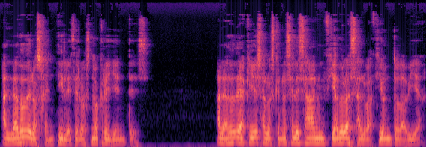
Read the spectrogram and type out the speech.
al lado de los gentiles, de los no creyentes, al lado de aquellos a los que no se les ha anunciado la salvación todavía.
